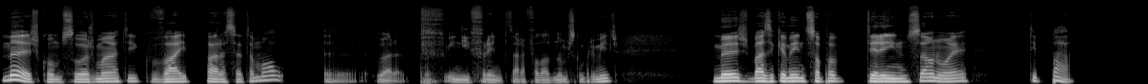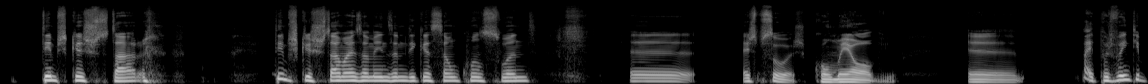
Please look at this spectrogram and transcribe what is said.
mas como sou asmático, vai para acetamol. Uh, agora, pff, indiferente estar a falar de nomes de comprimidos, mas basicamente só para terem noção, não é? Tipo, pá, temos que ajustar temos que ajustar mais ou menos a medicação consoante uh, as pessoas, como é óbvio. Uh, bem, depois vem tipo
